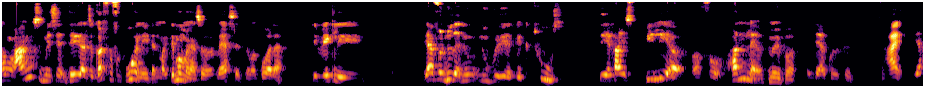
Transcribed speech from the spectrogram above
konkurrencemæssigt, det er altså godt for forbrugerne i Danmark. Det må man altså værdsætte, når man bor der. Det er virkelig... Jeg har fundet ud af, at nu, nu vil jeg blive hus. Det er faktisk billigere at få håndlavet møbler, end det er at gå købe. Nej. Ja.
